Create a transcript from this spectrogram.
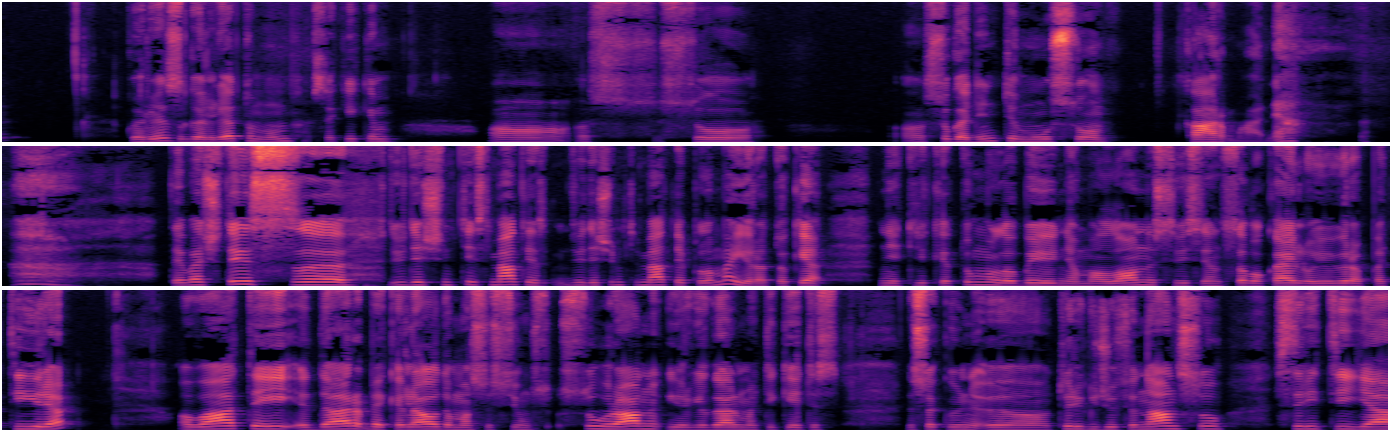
kuris galėtų mums, sakykime, su, sugadinti mūsų karmą, ne? Tai va šitais 20 e, metais, 20 metai plamai yra tokie. Netikėtumai labai nemalonus, visi ant savo kailio jau yra patyrę. Va, tai dar bekeliaudamas susijungs su uranu irgi galima tikėtis visokių e, trikdžių finansų srityje,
